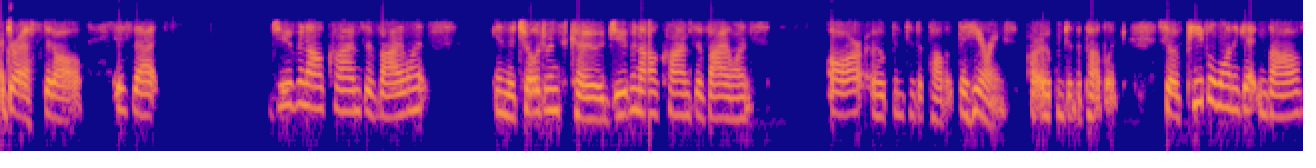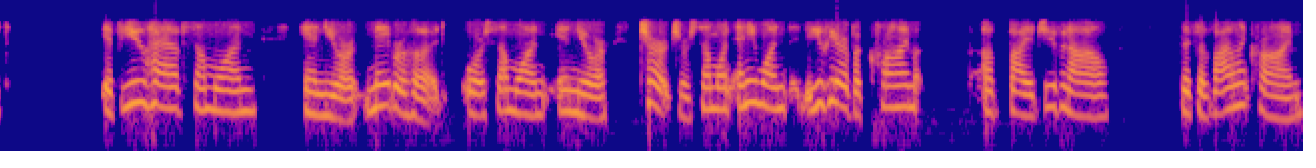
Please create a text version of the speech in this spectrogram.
addressed at all is that juvenile crimes of violence in the children's code juvenile crimes of violence are open to the public. The hearings are open to the public. So if people want to get involved if you have someone in your neighborhood or someone in your church or someone anyone you hear of a crime of, by a juvenile that's a violent crime,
